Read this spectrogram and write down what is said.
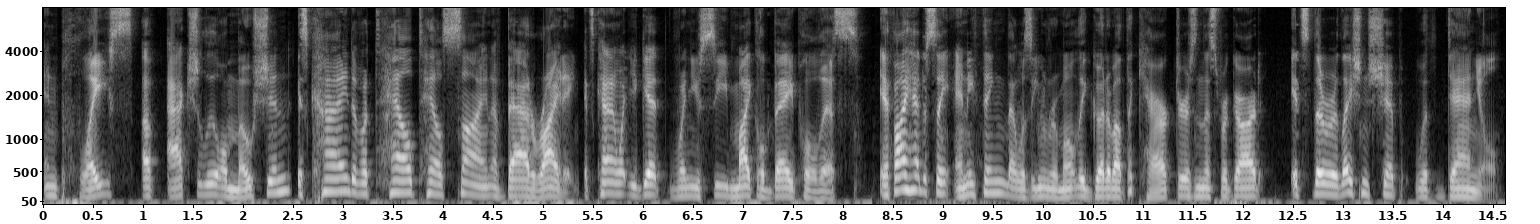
in place of actual emotion is kind of a telltale sign of bad writing. It's kind of what you get when you see Michael Bay pull this. If I had to say anything that was even remotely good about the characters in this regard, it's the relationship with Daniel.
